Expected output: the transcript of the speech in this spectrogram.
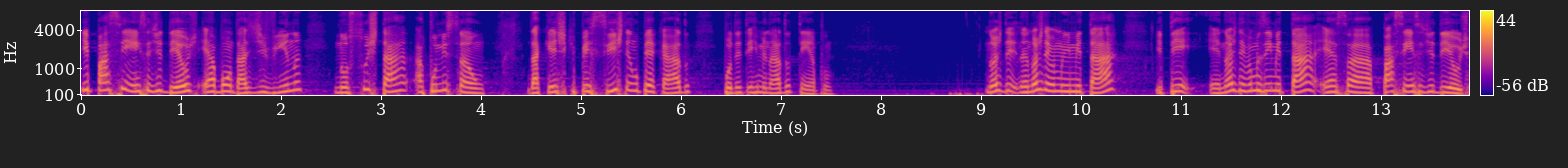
E paciência de Deus é a bondade divina no sustar a punição daqueles que persistem no pecado por determinado tempo. Nós, nós devemos imitar e ter, eh, nós devemos imitar essa paciência de Deus.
